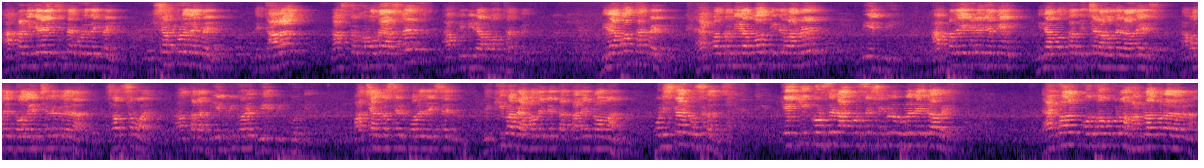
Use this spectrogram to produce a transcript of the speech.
আপনারা নিজেরাই চিন্তা করে দেখবেন, হিসাব করে দেখবেন যে কারা রাষ্ট্র ক্ষমতায় আসলে আপনি নিরাপদ থাকবেন। নিরাপদ থাকবেন। একমাত্র নিরাপদ দিতে পারবে বিএনপি। আপনাদের এখানে যেমনি নিরাপত্তা দিচ্ছেন আমাদের আদেশ আমাদের দলের ছেলেপেলেরা সব সময় আর তারা বিএনপি করে, বিএনপি করবে। পাঁচই আগস্টের পরে দেখছেন যে কীভাবে আমাদের নেতা তারেক রহমান পরিষ্কার ঘোষণা দিচ্ছে কে কি করছে, না করছে সেগুলো ভুলে যেতে হবে। এখন কোথাও কোনো হামলা করা যাবে না,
